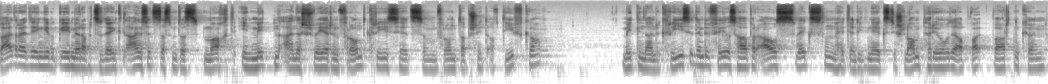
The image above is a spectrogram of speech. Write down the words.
Zwei, drei Dinge geben mir aber zu denken. Einerseits, dass man das macht inmitten einer schweren Frontkrise, jetzt am Frontabschnitt auf Divka. Mitten in einer Krise den Befehlshaber auswechseln. Man hätte ja die nächste Schlammperiode abwarten können.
